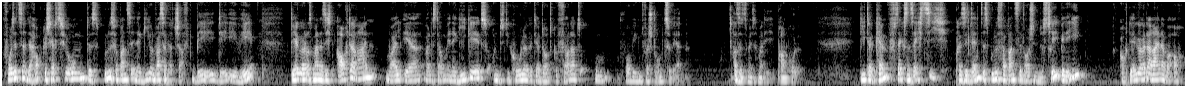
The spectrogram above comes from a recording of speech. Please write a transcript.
Vorsitzender der Hauptgeschäftsführung des Bundesverbands der Energie- und Wasserwirtschaft, BDEW. Der gehört aus meiner Sicht auch da rein, weil, er, weil es da um Energie geht und die Kohle wird ja dort gefördert, um vorwiegend verstromt zu werden. Also zumindest mal die Braunkohle. Dieter Kempf, 66, Präsident des Bundesverbands der deutschen Industrie, BDI. Auch der gehört da rein, aber auch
